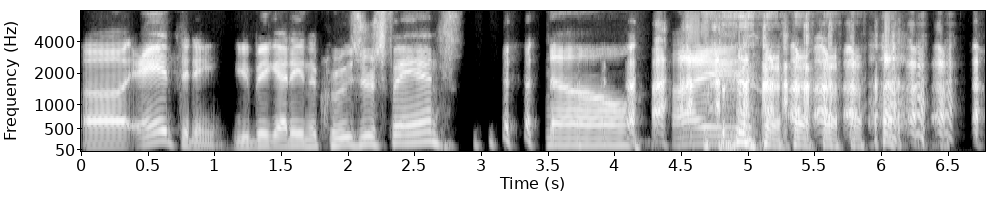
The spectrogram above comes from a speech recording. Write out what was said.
Uh, Anthony, you big Eddie and the Cruisers fan? No, I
